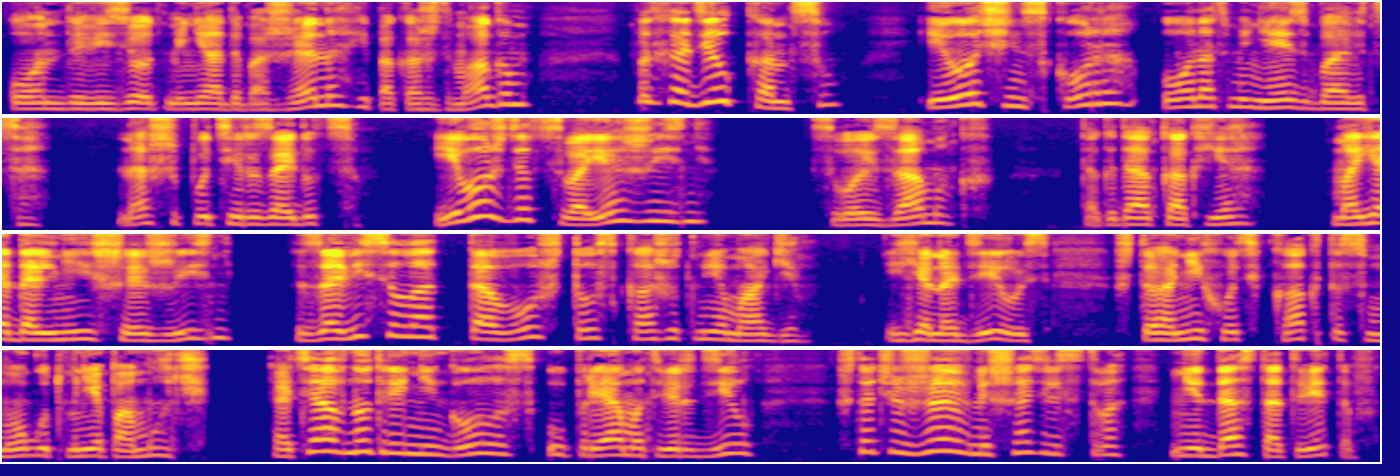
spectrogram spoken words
он довезет меня до Бажена и покажет магам, подходил к концу, и очень скоро он от меня избавится. Наши пути разойдутся. Его ждет своя жизнь, свой замок, тогда как я, моя дальнейшая жизнь зависела от того, что скажут мне маги. И я надеялась, что они хоть как-то смогут мне помочь, хотя внутренний голос упрямо твердил, что чужое вмешательство не даст ответов,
